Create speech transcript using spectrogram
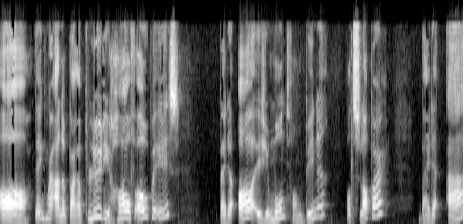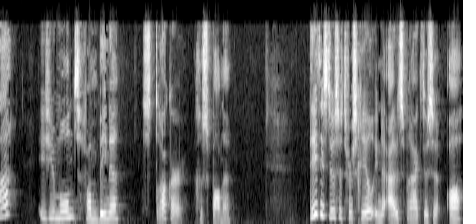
A, denk maar aan een paraplu die half open is. Bij de A is je mond van binnen wat slapper. Bij de A is je mond van binnen strakker gespannen. Dit is dus het verschil in de uitspraak tussen A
